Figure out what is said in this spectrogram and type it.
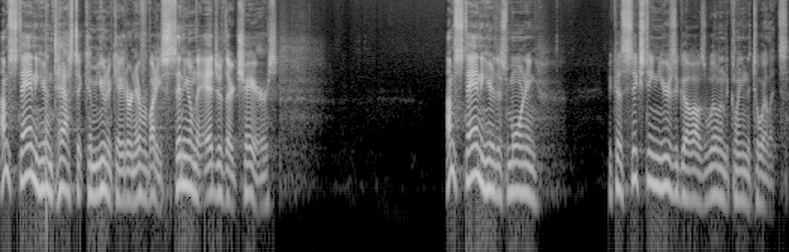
I'm standing here, fantastic communicator, and everybody's sitting on the edge of their chairs. I'm standing here this morning because 16 years ago I was willing to clean the toilets.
